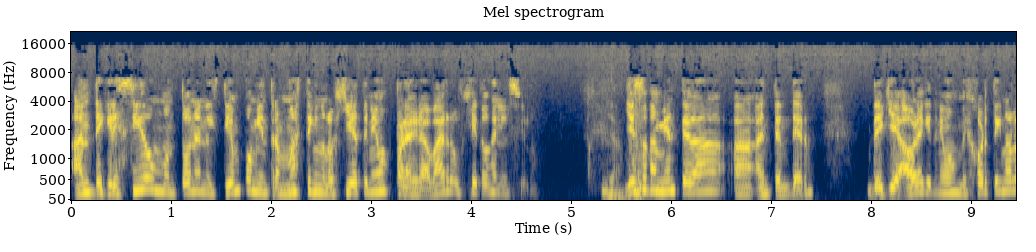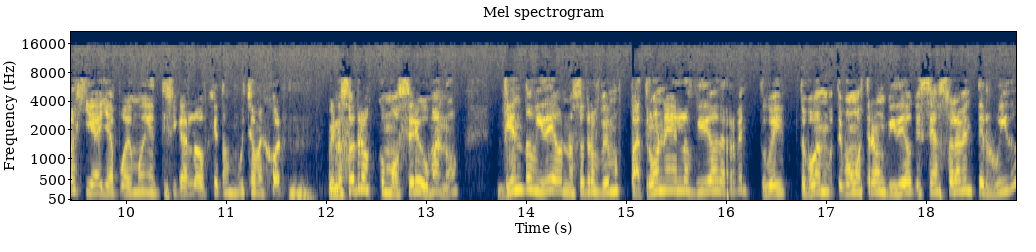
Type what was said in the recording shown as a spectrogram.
han decrecido un montón en el tiempo mientras más tecnología tenemos para grabar objetos en el cielo. Y eso también te da a, entender de que ahora que tenemos mejor tecnología ya podemos identificar los objetos mucho mejor. Mm. Porque nosotros como seres humanos, viendo videos, nosotros vemos patrones en los videos de repente. Tú te, puedo, te puedo mostrar un video que sea solamente ruido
